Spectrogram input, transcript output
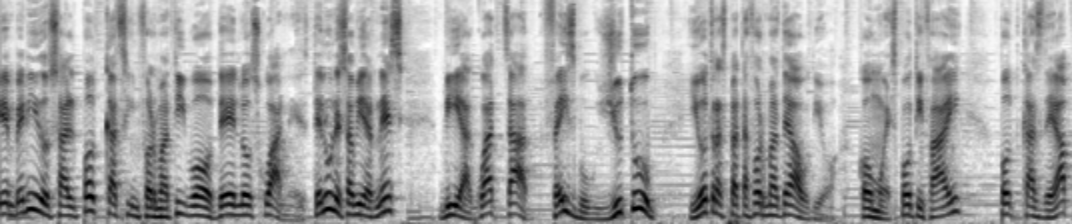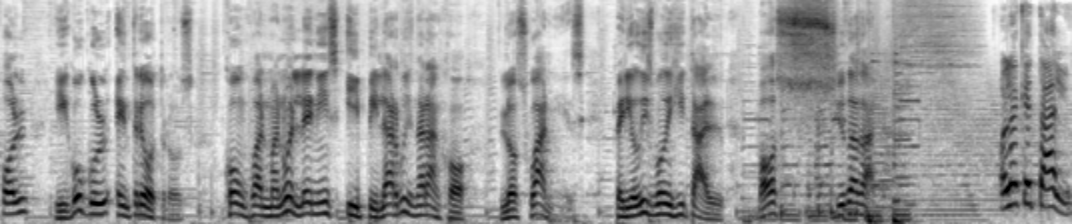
Bienvenidos al podcast informativo de los Juanes, de lunes a viernes, vía WhatsApp, Facebook, YouTube y otras plataformas de audio, como Spotify, podcast de Apple y Google, entre otros, con Juan Manuel Lenis y Pilar Ruiz Naranjo, Los Juanes, Periodismo Digital, Voz Ciudadana. Hola, ¿qué tal?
